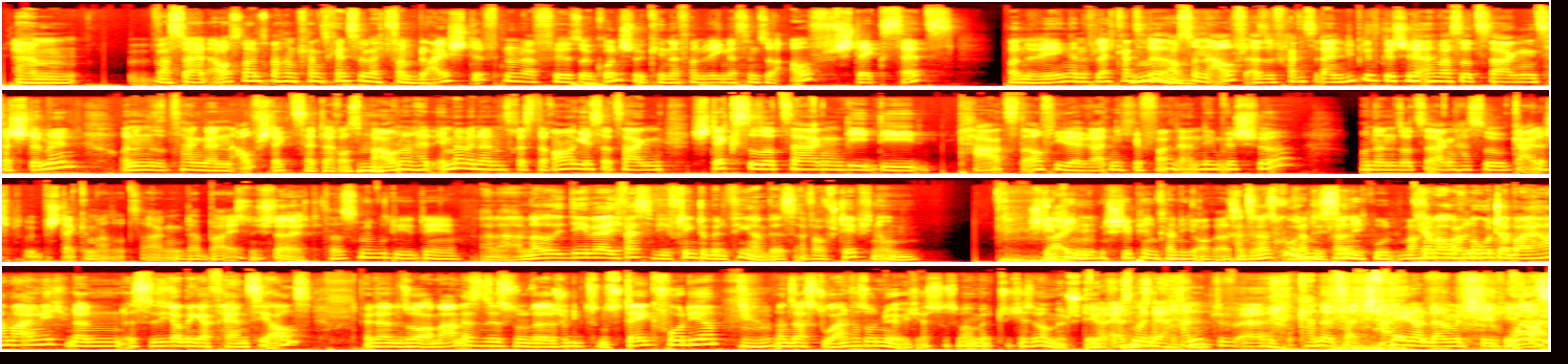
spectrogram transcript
Ähm, was du halt auch sonst machen kannst, kennst du vielleicht von Bleistiften oder für so Grundschulkinder von wegen, das sind so Aufstecksets von wegen, und vielleicht kannst du Mm. da auch so ein Auf, also kannst du dein Lieblingsgeschirr einfach sozusagen zerstümmeln und dann sozusagen dein Aufsteckset daraus Mm. bauen und halt immer, wenn du ins Restaurant gehst, sozusagen steckst du sozusagen die, die Parts drauf, die dir gerade nicht gefallen an dem Geschirr und dann sozusagen hast du geiles Besteck immer sozusagen dabei. Ist nicht schlecht. Das ist eine gute Idee. Eine andere Idee wäre, ich weiß nicht, wie flink du mit den Fingern bist, einfach auf Stäbchen um. Stäbchen, Stäbchen kann ich auch essen. Kannst du ganz gut. Kann, siehst kann ich gut. Mach, kann man auch immer gut dabei haben eigentlich. Und dann es sieht auch mega fancy aus. Wenn du dann so am Abendessen sitzt und da liegt so ein Steak vor dir und dann sagst du einfach so, nö, ich esse das immer mit, ich esse immer mit Ja, Stäbchen. erstmal mit Ist der Hand äh, kann das zerteilen und dann mit Stäbchen. Ja,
